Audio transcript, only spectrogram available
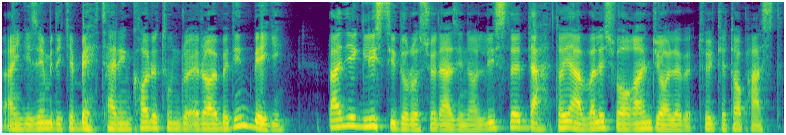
انگیزه میده که بهترین کارتون رو ارائه بدین بگین. بعد یک لیستی درست شده از اینا. لیست ده تای اولش واقعا جالبه. توی کتاب هست.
